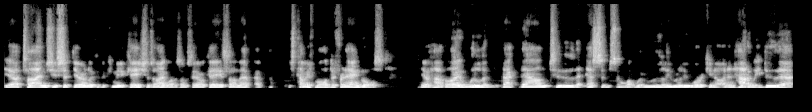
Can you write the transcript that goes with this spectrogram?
yeah, at times you sit there and look at the communications. I was, I'm saying, okay, so I'm at, it's coming from all different angles. You know, how do I whittle it back down to the essence and what we're really, really working on? And how do we do that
